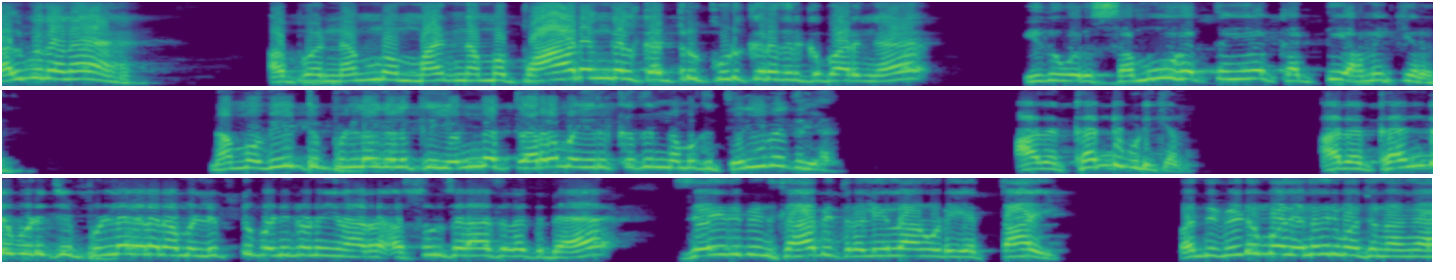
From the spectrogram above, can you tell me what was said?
கல்பு தானே? அப்ப நம்ம ம- நம்ம பாடங்கள் கற்றுக் கொடுக்கறதுக்கு பாருங்க. இது ஒரு சமூகத்தையே கட்டி அமைக்கிறது. நம்ம வீட்டு பிள்ளைகளுக்கு என்ன திறமை இருக்குதுன்னு நமக்கு தெரியவே தெரியாது. அதை கண்டுபிடிக்கணும். அதை கண்டுபிடிச்சு பிள்ளைகளை நம்ம லிஃப்ட் பண்ணிட்டோம் அசுல் சலாசலத்திட்ட ஜெயிது பின் சாபித் ரலியல்லானுடைய தாய் வந்து விடும்போது என்ன தெரியுமா சொன்னாங்க?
